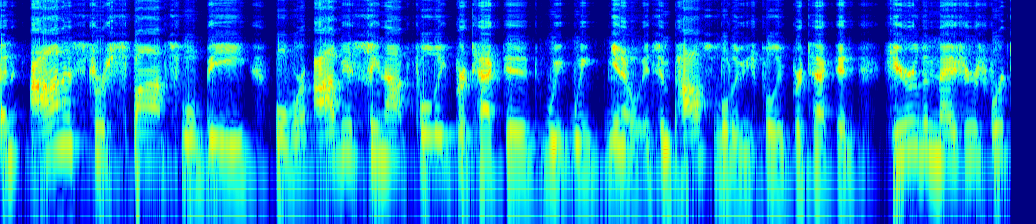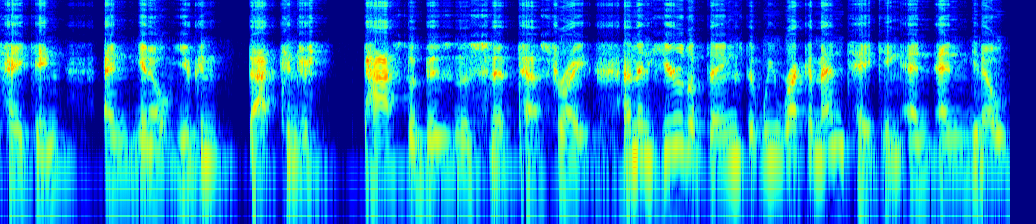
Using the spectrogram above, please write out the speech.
an honest response will be, well, we're obviously not fully protected. We, we, you know, it's impossible to be fully protected. Here are the measures we're taking, and you know, you can that can just pass the business sniff test, right? And then here are the things that we recommend taking, and and you know,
